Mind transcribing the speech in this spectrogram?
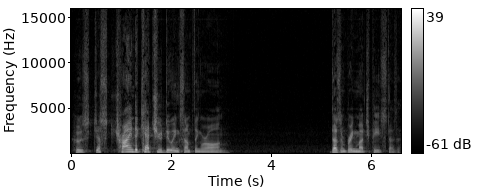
who's just trying to catch you doing something wrong doesn't bring much peace, does it?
